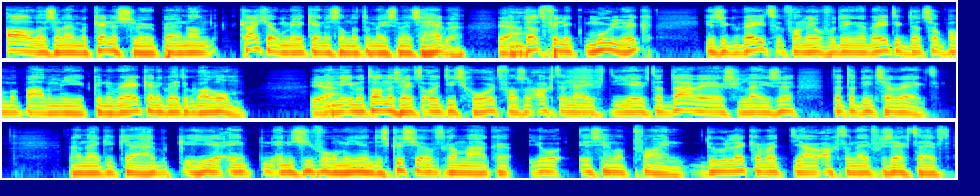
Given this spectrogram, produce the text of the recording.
alles alleen maar kennis slurpen. En dan krijg je ook meer kennis dan dat de meeste mensen hebben. Ja. En dat vind ik moeilijk. Is ik weet van heel veel dingen, weet ik dat ze op een bepaalde manier kunnen werken. En ik weet ook waarom. Ja. En iemand anders heeft ooit iets gehoord van zijn achterneef, die heeft dat daar weer ergens gelezen, dat dat niet zo werkt. En dan denk ik, ja, heb ik hier en- energie voor om hier een discussie over te gaan maken? Joh, is helemaal fijn. Doe lekker wat jouw achterneef gezegd heeft.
